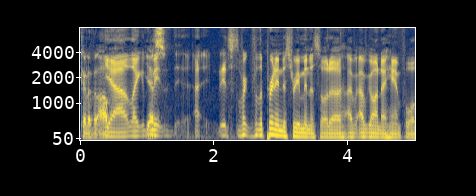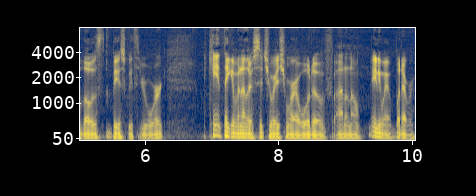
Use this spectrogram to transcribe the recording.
Kind of an op- yeah, like yes. it's like for the print industry in Minnesota. I've I've gone to a handful of those basically through work. I can't think of another situation where I would have. I don't know. Anyway, whatever.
